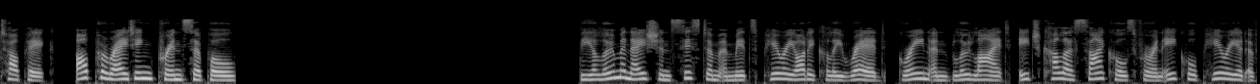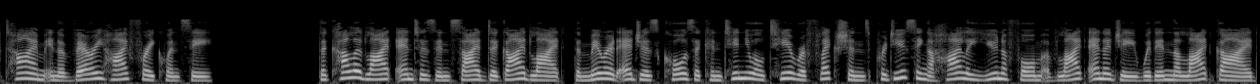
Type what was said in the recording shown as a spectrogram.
Topic: Operating principle The illumination system emits periodically red, green and blue light, each color cycles for an equal period of time in a very high frequency. The colored light enters inside the guide light, the mirrored edges cause a continual TIR reflections producing a highly uniform of light energy within the light guide.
